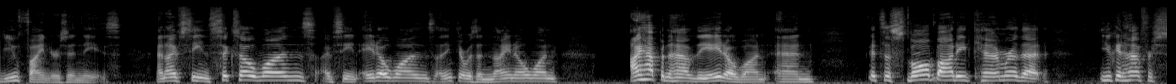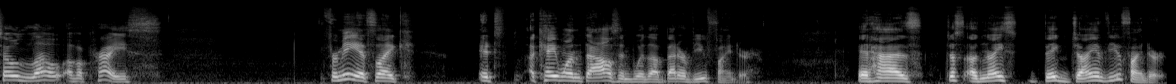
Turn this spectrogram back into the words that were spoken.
viewfinders in these. And I've seen 601s, I've seen 801s, I think there was a 901. I happen to have the 801 and it's a small bodied camera that you can have for so low of a price. For me, it's like, it's a K1000 with a better viewfinder. It has just a nice big giant viewfinder.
